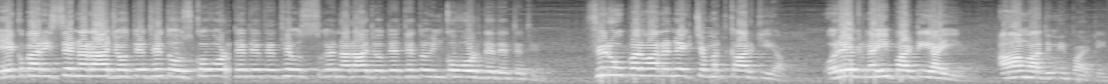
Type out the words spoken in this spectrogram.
एक बार इससे नाराज़ होते थे तो उसको वोट दे देते थे उसके नाराज़ होते थे तो इनको वोट दे देते थे। फिर ऊपर वाले ने एक चमत्कार किया और एक नई पार्टी आई, आम आदमी पार्टी।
